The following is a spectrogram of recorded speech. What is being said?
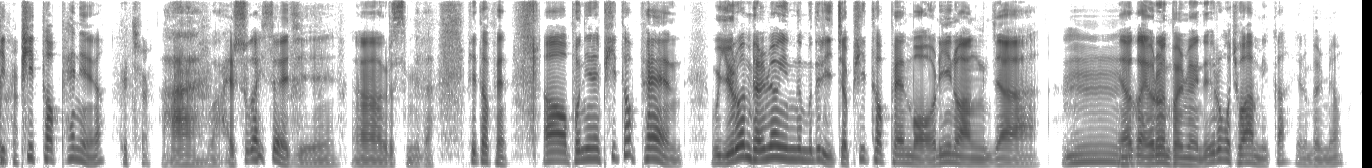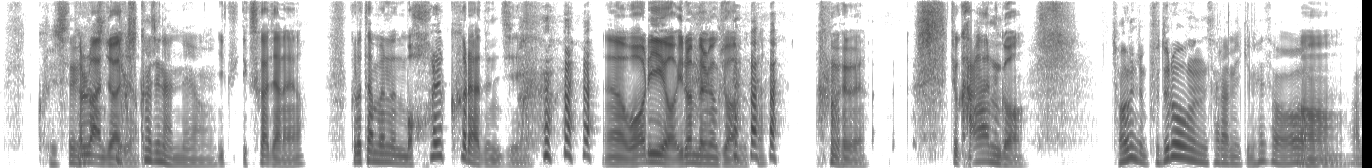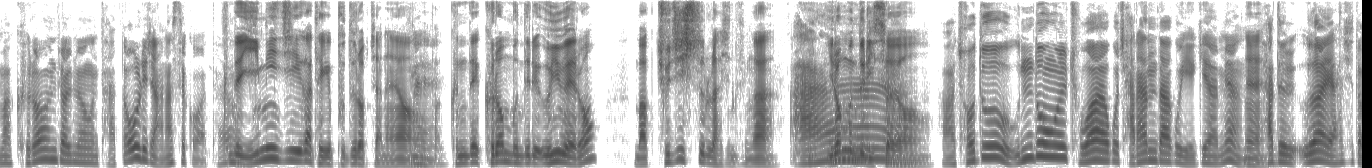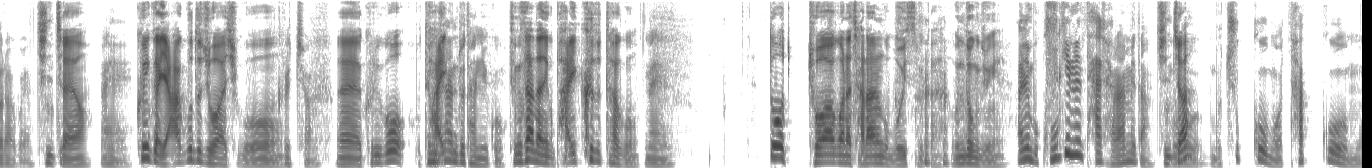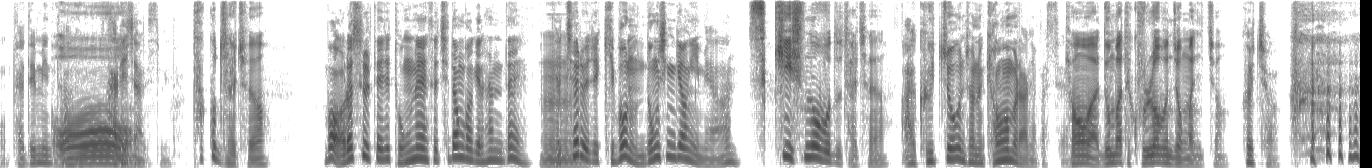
피 피터 팬이에요? 그쵸. 아, 뭐 알 수가 있어야지. 어, 그렇습니다. 피터 팬. 어, 본인의 피터 팬. 뭐 이런 별명이 있는 분들이 있죠. 피터 팬, 뭐 어린 왕자. 음. 약간 이런 별명인데 이런 거 좋아합니까? 이런 별명? 글쎄. 별로 안 좋아하죠. 익숙하진 않네요. 익, 익숙하잖아요. 그렇다면은 뭐 헐크라든지 어, warrior 이런 별명 좋아합니까? 왜 왜요? 좀 강한 거. 저는 좀 부드러운 사람이긴 해서 어. 아마 그런 별명은 다 떠올리지 않았을 것 같아요. 근데 이미지가 되게 부드럽잖아요. 네. 근데 그런 분들이 의외로 막 주짓수를 하신다든가 아. 이런 분들이 있어요. 아, 저도 운동을 좋아하고 잘한다고 얘기하면 네. 다들 의아해 하시더라고요. 진짜요. 네. 그러니까 야구도 좋아하시고, 그렇죠. 예 그리고 바이, 등산도 다니고. 등산 다니고 바이크도 타고 네. 또 좋아하거나 잘하는 거 뭐 있습니까? 운동 중에. 아니 뭐 구기는 다 잘합니다. 진짜? 뭐, 뭐 축구, 뭐 탁구, 뭐 배드민턴 오. 가리지 않습니다. 탁구도 잘 쳐요. 뭐 어렸을 때 이제 동네에서 치던 거긴 한데 음. 대체로 이제 기본 운동 신경이면 스키, 스노보도 잘 쳐요. 아 그쪽은 저는 경험을 안 해봤어요. 경험할 눈밭에 굴러본 적만 있죠. 그렇죠.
